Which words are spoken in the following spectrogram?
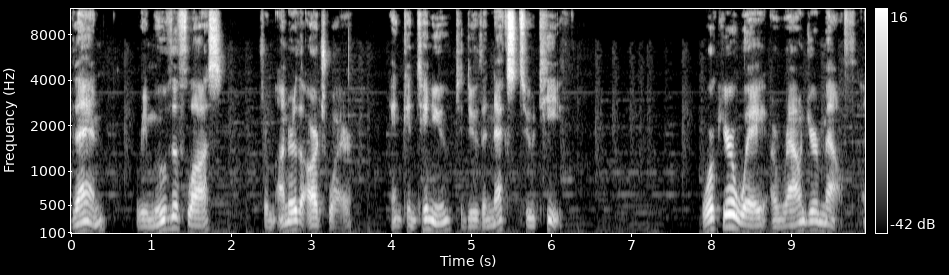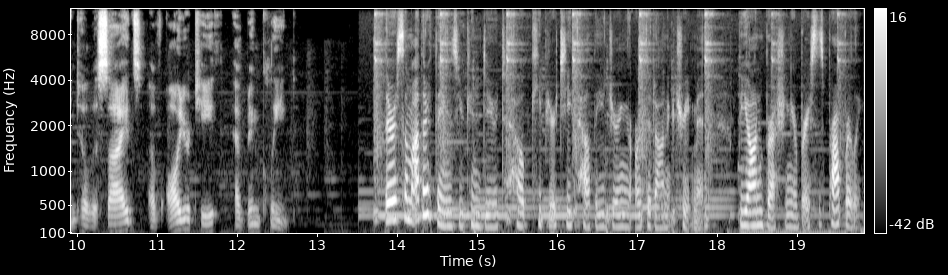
Then, remove the floss from under the arch wire and continue to do the next two teeth. Work your way around your mouth until the sides of all your teeth have been cleaned. There are some other things you can do to help keep your teeth healthy during your orthodontic treatment, beyond brushing your braces properly.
